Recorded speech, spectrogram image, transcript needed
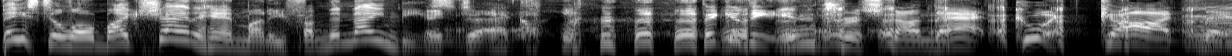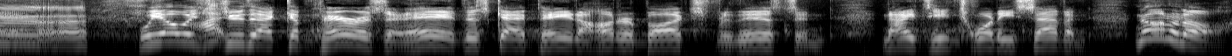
they still owe Mike Shanahan money from the 90s. Exactly. Think of the interest on that. Good God, man. We always I, do that comparison. Hey, this guy paid 100 bucks for this in 1927. No, no, no.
